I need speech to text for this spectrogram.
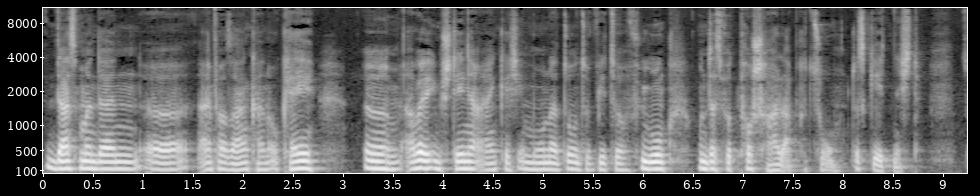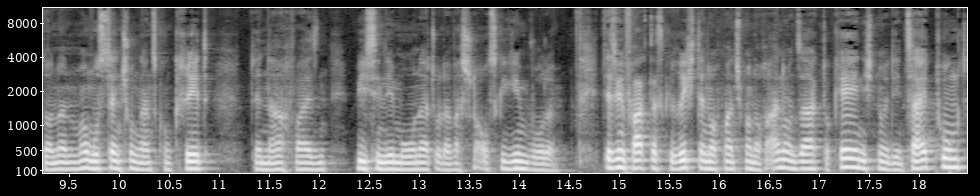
dass man dann äh, einfach sagen kann, okay, äh, aber ihm stehen ja eigentlich im Monat so und so viel zur Verfügung und das wird pauschal abgezogen. Das geht nicht. Sondern man muss dann schon ganz konkret denn nachweisen, wie es in dem Monat oder was schon ausgegeben wurde. Deswegen fragt das Gericht dann noch manchmal noch an und sagt, okay, nicht nur den Zeitpunkt,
